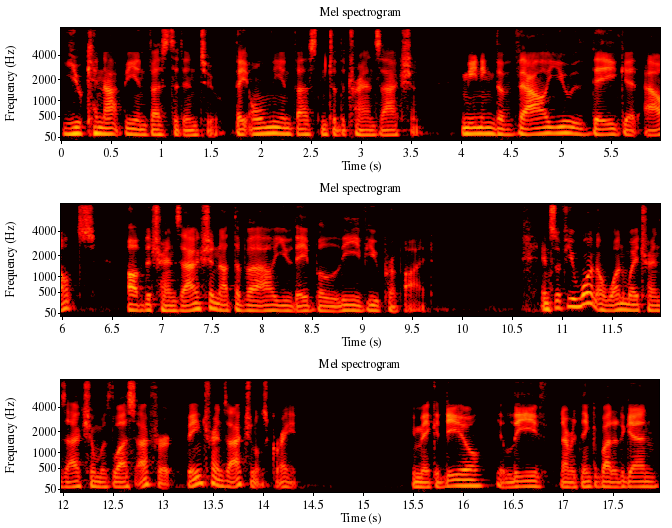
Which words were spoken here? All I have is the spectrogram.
you cannot be invested into. They only invest into the transaction meaning the value they get out of the transaction, not the value they believe you provide. And so, if you want a one way transaction with less effort, being transactional is great. You make a deal, you leave, never think about it again.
